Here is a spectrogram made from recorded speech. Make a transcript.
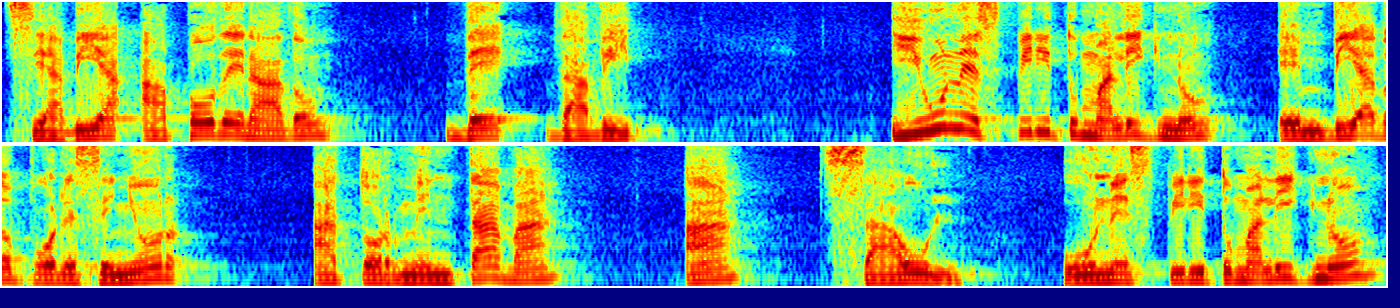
se había apoderado de David. Y un espíritu maligno enviado por el Señor atormentaba a Saúl. Un espíritu maligno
